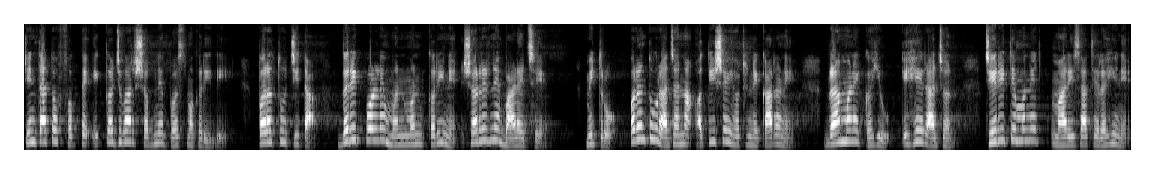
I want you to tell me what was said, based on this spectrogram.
ચિંતા તો ફક્ત એક જ વાર શબને ભસ્મ કરી દે. પરંતુ ચિતા દરેક પળને મન મન કરીને શરીરને બાળે છે. મિત્રો, પરંતુ રાજાના અતિશય હઠને કારણે બ્રાહ્મણે કહ્યું કે, હે રાજન, જે રીતે મને મારી સાથે રહીને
